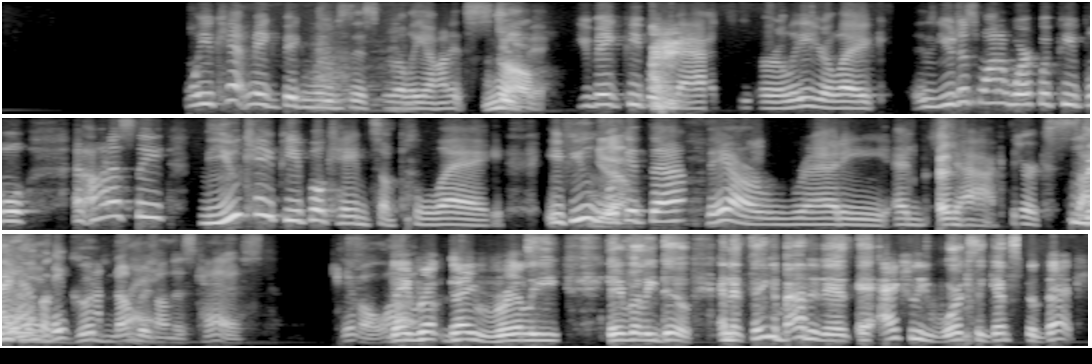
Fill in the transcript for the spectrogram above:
well you can't make big moves this early on it's stupid No. You make people mad too early you're like you just want to work with people and honestly the uk people came to play if you look at them they are ready and And jacked they're excited. They have a They good numbers play. on this cast. They have a lot. They re- they really they really do. And the thing about it is, it actually works against the vets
